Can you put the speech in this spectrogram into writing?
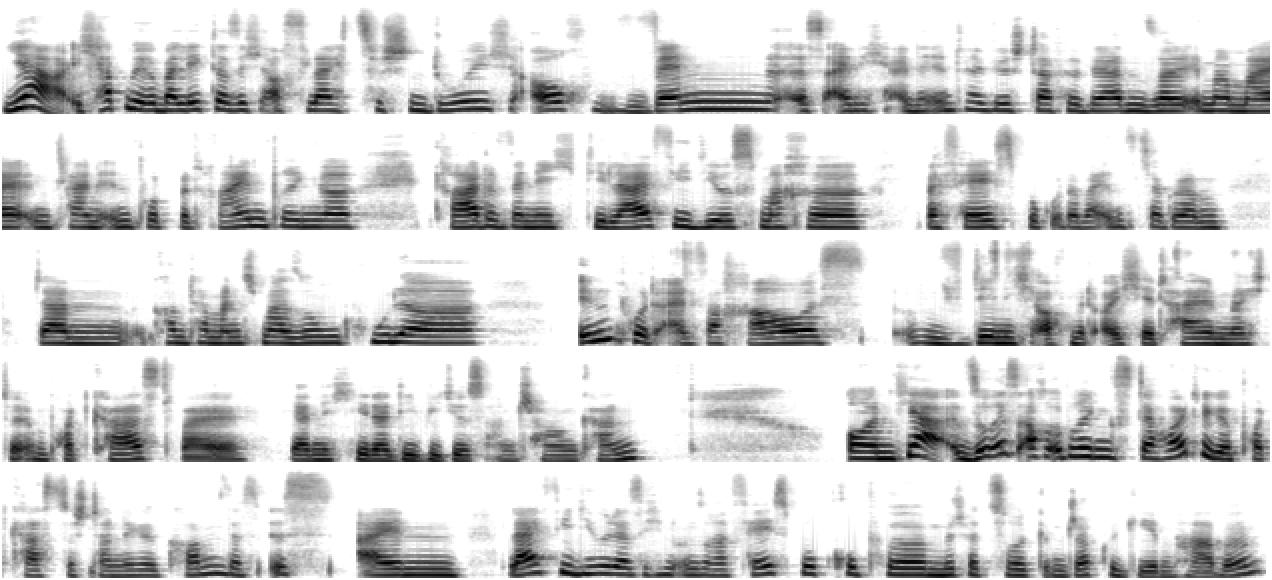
ja, ich habe mir überlegt, dass ich auch vielleicht zwischendurch, auch wenn es eigentlich eine Interviewstaffel werden soll, immer mal einen kleinen Input mit reinbringe. Gerade wenn ich die Live-Videos mache bei Facebook oder bei Instagram, dann kommt da manchmal so ein cooler Input einfach raus, den ich auch mit euch hier teilen möchte im Podcast, weil ja nicht jeder die Videos anschauen kann. Und ja, so ist auch übrigens der heutige Podcast zustande gekommen. Das ist ein Live-Video, das ich in unserer Facebook-Gruppe Mütter zurück im Job gegeben habe.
